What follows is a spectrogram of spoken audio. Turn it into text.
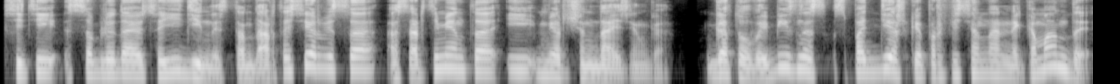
В сети соблюдаются единые стандарты сервиса, ассортимента и мерчендайзинга. Готовый бизнес с поддержкой профессиональной команды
